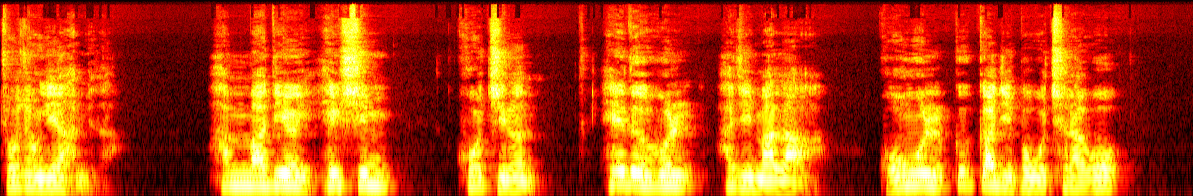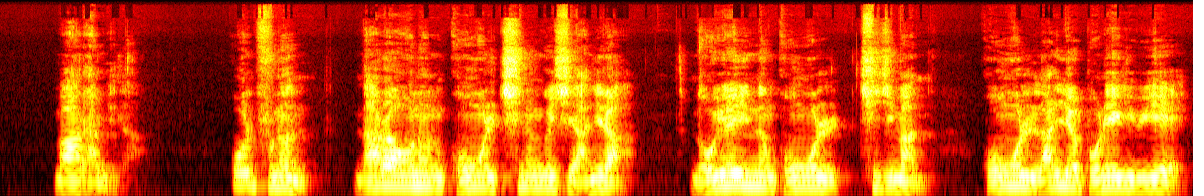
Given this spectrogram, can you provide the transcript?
조정해야 합니다. 한마디의 핵심 코치는 헤드업을 하지 말라. 공을 끝까지 보고 치라고 말합니다. 골프는 날아오는 공을 치는 것이 아니라 놓여 있는 공을 치지만 공을 날려 보내기 위해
